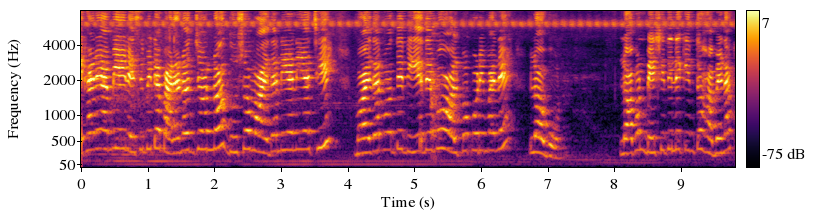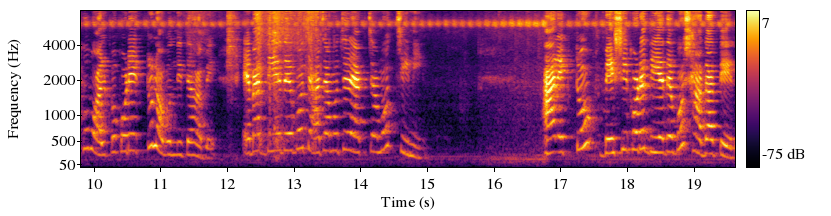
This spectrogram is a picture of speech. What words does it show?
এখানে আমি এই রেসিপিটা বানানোর জন্য দুশো ময়দা নিয়ে নিয়েছি। ময়দার মধ্যে দিয়ে দেব অল্প পরিমাণে লবণ। লবণ বেশি দিলে কিন্তু হবে না, খুব অল্প করে একটু লবণ দিতে হবে। এবার দিয়ে দেব চা চামচের এক চামচ চিনি। আর একটু বেশি করে দিয়ে দেব সাদা তেল।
